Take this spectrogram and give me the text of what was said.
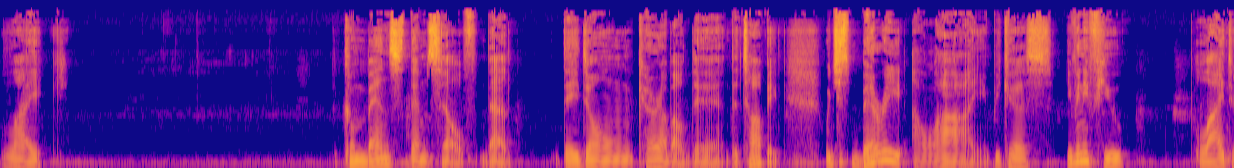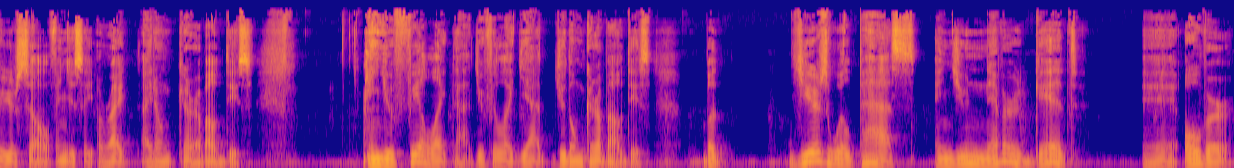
like convince themselves that they don't care about the the topic which is very a lie because even if you lie to yourself and you say all right i don't care about this and you feel like that you feel like yeah you don't care about this. But years will pass and you never get uh, over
